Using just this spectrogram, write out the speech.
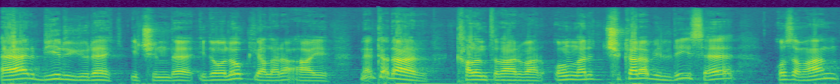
eğer bir yürek içinde ideologyalara ait ne kadar kalıntılar var onları çıkarabildiyse o zaman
